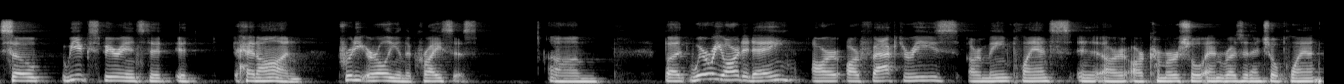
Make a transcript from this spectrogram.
So we experienced it, it head on pretty early in the crisis. Um, but where we are today, our, our factories, our main plants, uh, our, our commercial and residential plant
